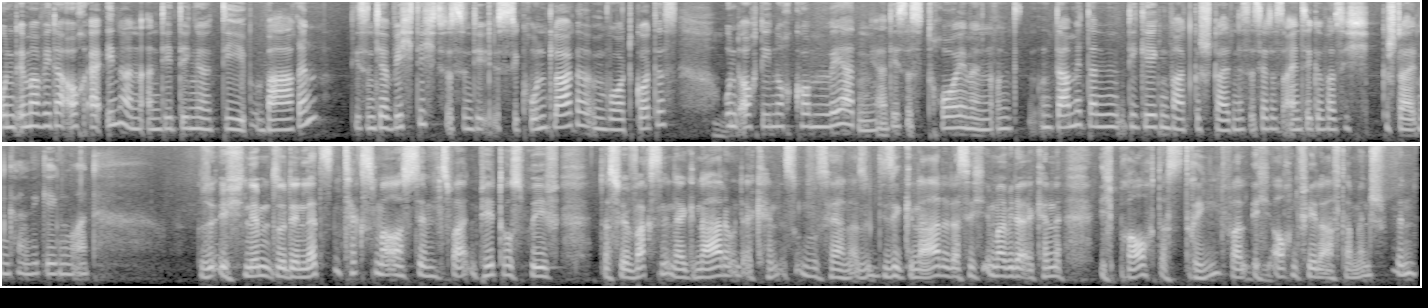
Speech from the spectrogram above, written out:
Und immer wieder auch erinnern an die Dinge, die waren. Die sind ja wichtig, das sind die, ist die Grundlage im Wort Gottes. Und auch die noch kommen werden, ja, dieses Träumen und, und damit dann die Gegenwart gestalten. Das ist ja das Einzige, was ich gestalten kann, die Gegenwart. Also ich nehme so den letzten Text mal aus dem zweiten Petrusbrief, dass wir wachsen in der Gnade und Erkenntnis unseres Herrn. Also diese Gnade, dass ich immer wieder erkenne, ich brauche das dringend, weil ich auch ein fehlerhafter Mensch bin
